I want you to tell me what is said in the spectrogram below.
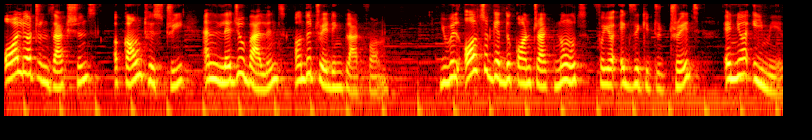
all your transactions, account history, and ledger balance on the trading platform. You will also get the contract notes for your executed trades in your email.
